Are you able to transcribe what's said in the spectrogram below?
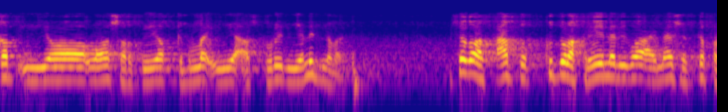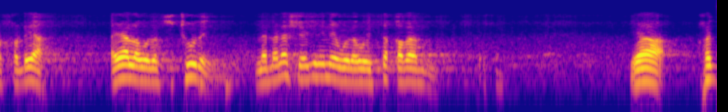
qab iyo loo shardiyo qiblo iyo asturid iyo midnaba isagoo asxaabta ku dul akriyay nebigo ay meesha iska fadhfadhiyaan ayaa la wada sujuuday. Lamana sheegin inay wada weyse qabaan bu ya rag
